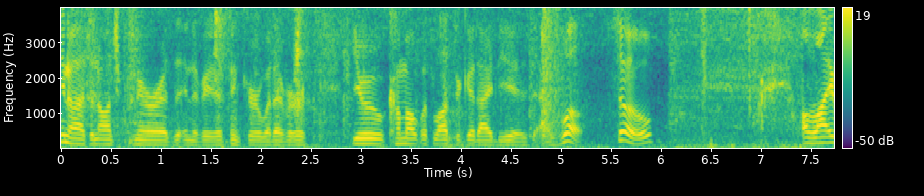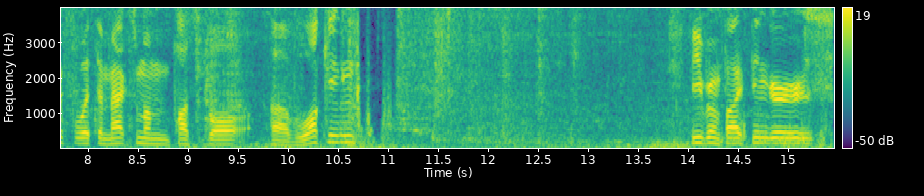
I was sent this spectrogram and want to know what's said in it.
you know as an entrepreneur as an innovative thinker whatever you come up with lots of good ideas as well. So a life with the maximum possible of walking Vibram five fingers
